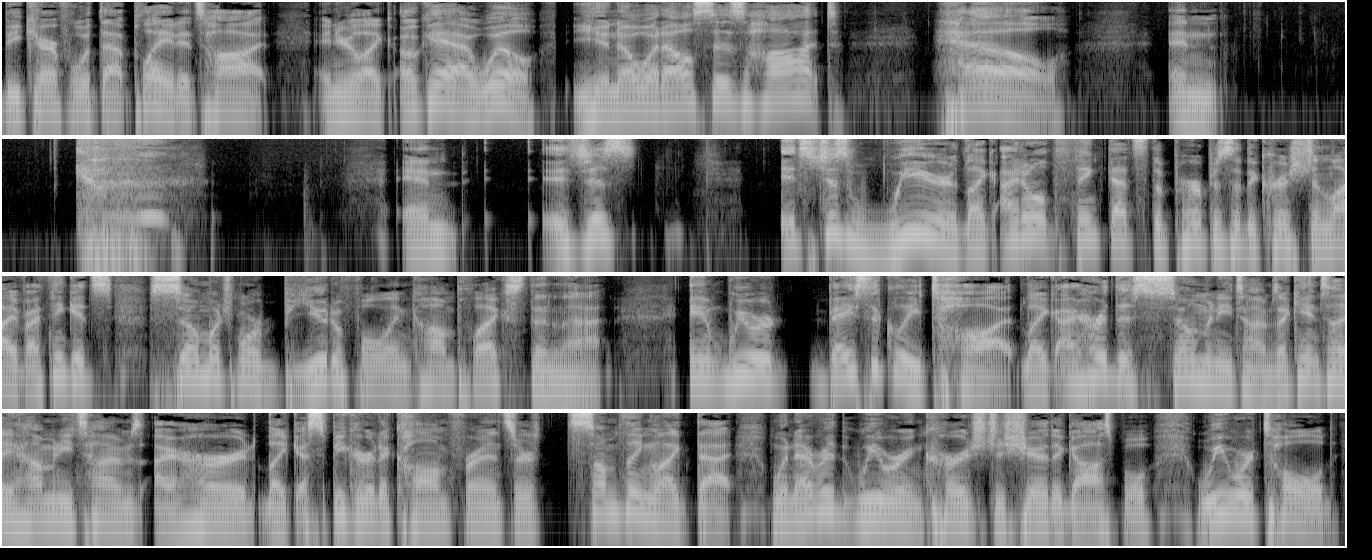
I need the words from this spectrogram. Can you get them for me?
be careful with that plate. It's hot. And you're like, okay, I will. You know what else is hot? Hell. And, and it's just, it's just weird. Like, I don't think that's the purpose of the Christian life. I think it's so much more beautiful and complex than that. And we were basically taught, like, I heard this so many times. I can't tell you how many times I heard, like, a speaker at a conference or something like that. Whenever we were encouraged to share the gospel, we were told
